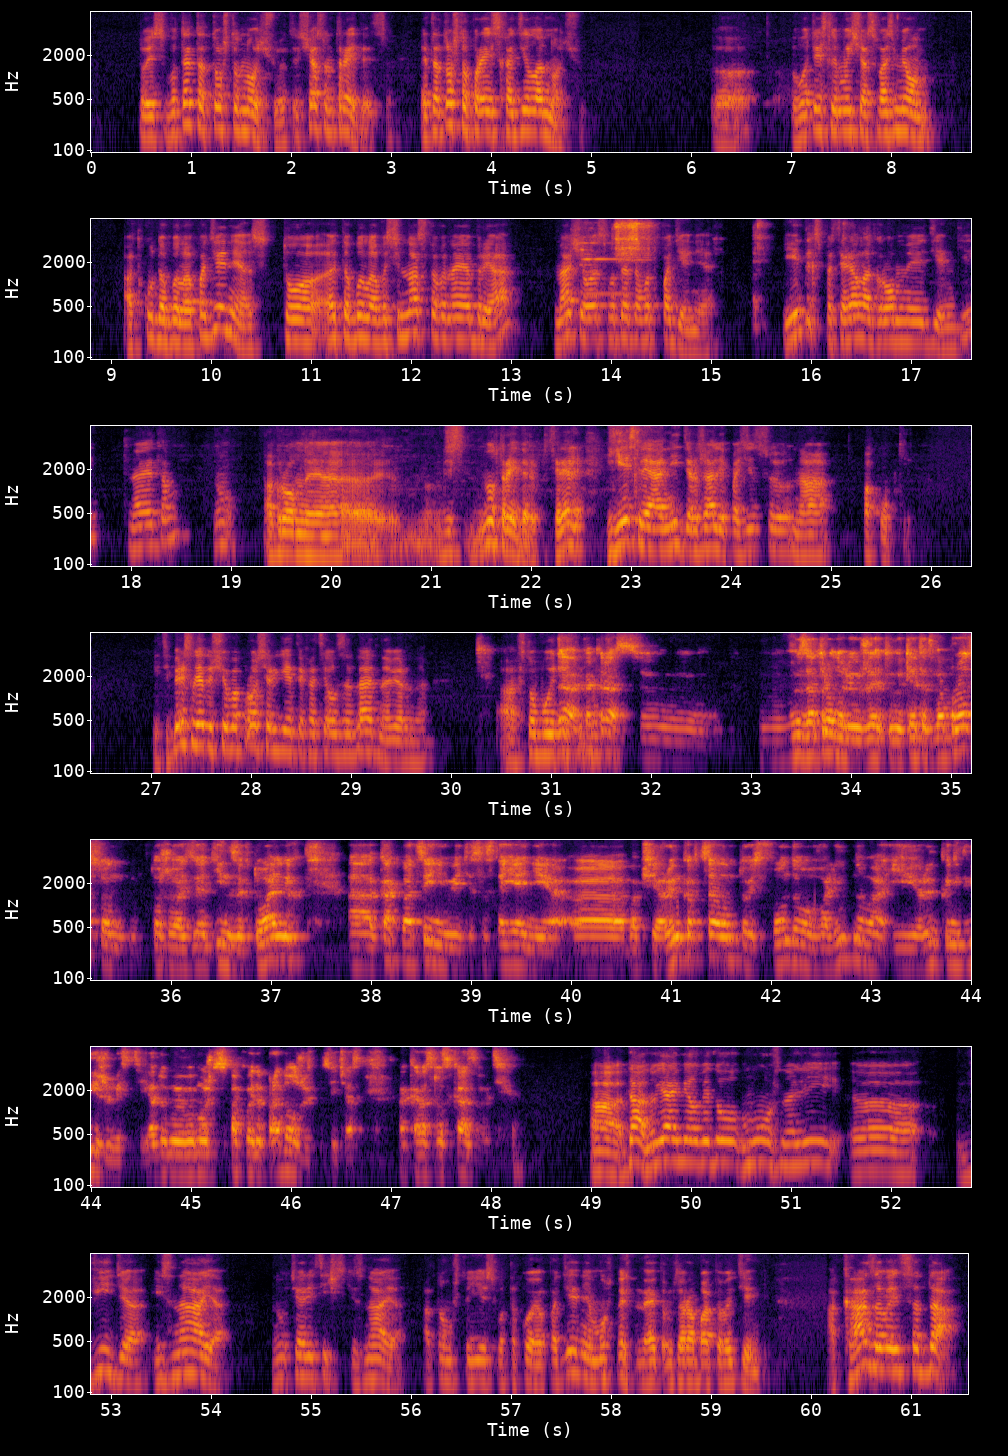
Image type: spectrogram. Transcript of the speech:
То есть вот это то, что ночью. Это сейчас он трейдается. Это то, что происходило ночью. Э, вот если мы сейчас возьмем, откуда было падение, то это было 18 ноября, началось вот это вот падение. И индекс потерял огромные деньги на этом, ну, огромные, э, ну, трейдеры потеряли, если они держали позицию на покупки. И теперь следующий вопрос, Сергей, ты хотел задать, наверное, а что будет... Да, как раз э, вы затронули уже этот вопрос, он тоже один из актуальных. А как вы оцениваете состояние э, вообще рынка в целом, то есть фондового, валютного и рынка недвижимости? Я думаю, вы можете спокойно продолжить сейчас как раз рассказывать. А, да, но я имел в виду, можно ли, э, видя и зная, ну, теоретически зная о том, что есть вот такое падение, можно ли на этом зарабатывать деньги? Оказывается, да.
